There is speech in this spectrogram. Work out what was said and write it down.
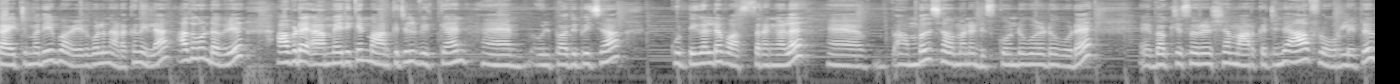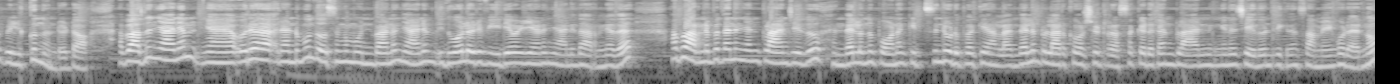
കയറ്റുമതി പഴയതുപോലെ നടക്കുന്നില്ല. അതുകൊണ്ട് അവർ അവിടെ അമേരിക്കൻ മാർക്കറ്റിൽ വിൽക്കാൻ ഉൽപ്പാദിപ്പിച്ച കുട്ടികളുടെ വസ്ത്രങ്ങൾ അമ്പത് ശതമാനം ഡിസ്കൗണ്ടുകളുടെ കൂടെ ഏഹ് ഭക്ഷ്യസുരക്ഷ മാർക്കറ്റിന്റെ ആ ഫ്ലോറിലിട്ട് വിൽക്കുന്നുണ്ട് കേട്ടോ. അപ്പോൾ അത് ഞാൻ ഒരു രണ്ട് മൂന്ന് ദിവസം മുൻപാണ് ഞാനും ഇതുപോലൊരു വീഡിയോ വഴിയാണ് ഞാനിത് അറിഞ്ഞത്. അപ്പോൾ അറിഞ്ഞപ്പോൾ തന്നെ ഞാൻ പ്ലാൻ ചെയ്തു എന്തായാലും ഒന്ന് പോകണം കിഡ്സിന്റെ ഉടുപ്പൊക്കെയാണല്ലോ. എന്തായാലും പിള്ളേർക്ക് കുറച്ച് ഡ്രസ്സൊക്കെ എടുക്കാൻ പ്ലാൻ ഇങ്ങനെ ചെയ്തുകൊണ്ടിരിക്കുന്ന സമയം കൂടായിരുന്നു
